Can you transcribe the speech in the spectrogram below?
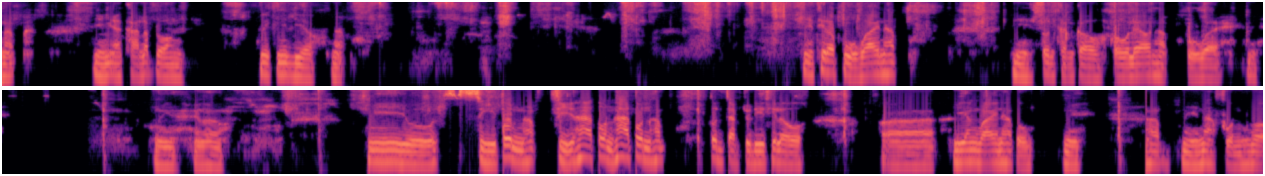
นะครับนี่มีอาคารรับรองเล็กนิดเดียวนะครับนี่ที่เราปลูกไว้นะครับ นี่ต้นกันเก่าโตแล้วนะครับ ปลูกไว้นี่นี่ให้เรา มีอยู่สี่ต้นครับสี่ห้าต้นห้าต้นครับ ต้นจัดจุดีที่เราเลี้ยงไว้นะครับผมนี่นะครับนี่หน้าฝนก็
